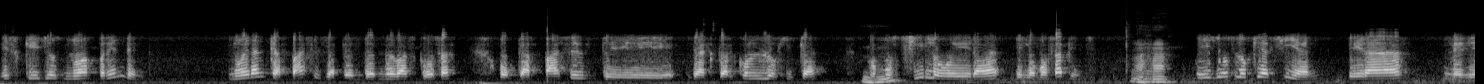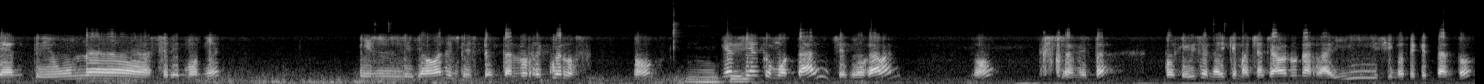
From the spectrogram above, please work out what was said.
es que ellos no aprenden. No eran capaces de aprender nuevas cosas o capaces de, de actuar con lógica como sí lo era el Homo sapiens. Ajá. Ellos lo que hacían era, mediante una ceremonia, el- le llamaban el despertar los recuerdos, ¿no? Y hacían como tal, se drogaban, ¿no? La neta, porque dicen ahí que machacaban una raíz y no sé qué tanto.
